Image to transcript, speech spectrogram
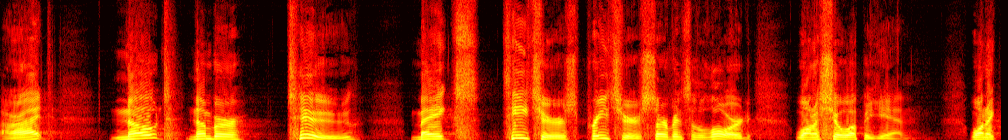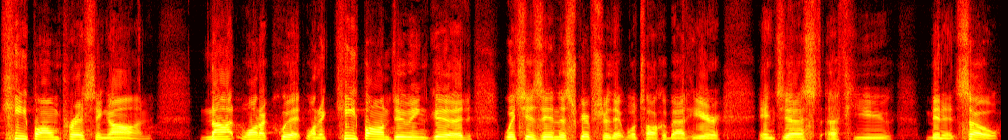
All right? Note number two makes teachers, preachers, servants of the Lord want to show up again want to keep on pressing on, not want to quit, want to keep on doing good, which is in the scripture that we'll talk about here in just a few minutes. So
